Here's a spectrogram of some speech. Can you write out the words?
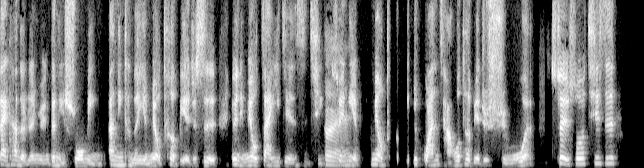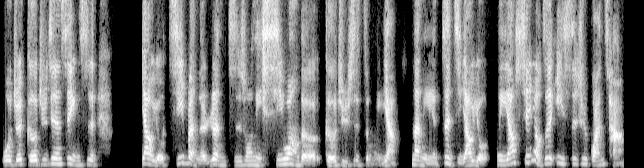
带看的人员跟你说明，那、啊、你可能也没有特别，就是因为你没有在意这件事情，所以你也没有特别去观察或特别去询问。所以说，其实我觉得格局这件事情是要有基本的认知，说你希望的格局是怎么样，那你自己要有，你要先有这个意识去观察，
